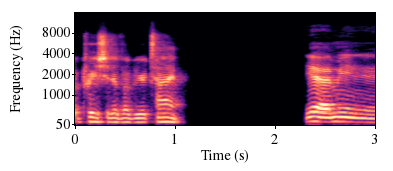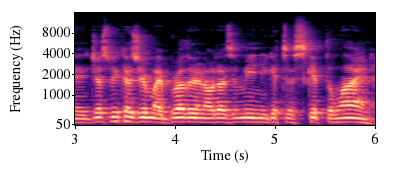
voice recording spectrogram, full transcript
appreciative of your time. Yeah, I mean, just because you're my brother and all doesn't mean you get to skip the line.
